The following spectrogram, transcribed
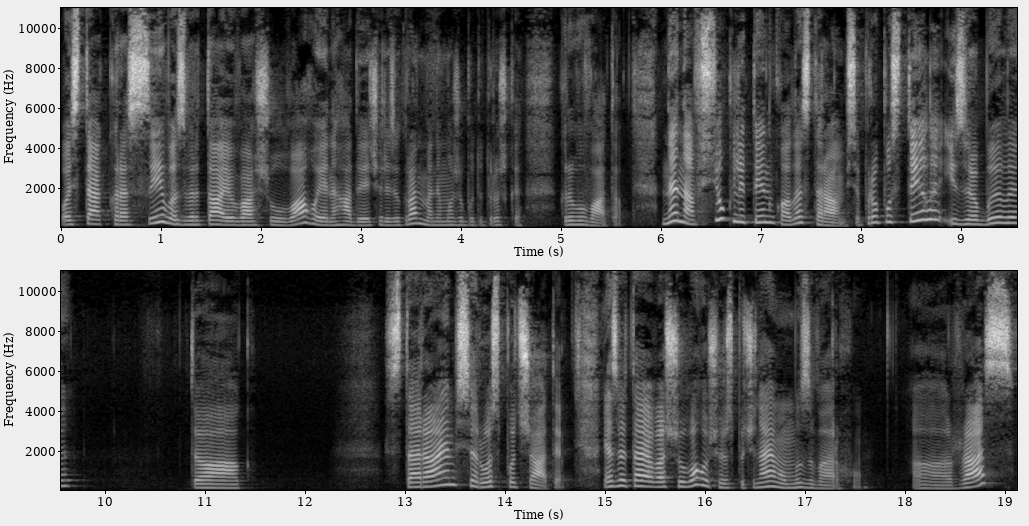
Ось так красиво звертаю вашу увагу. Я нагадую, через екран в мене може бути трошки кривувато. Не на всю клітинку, але стараємося. Пропустили і зробили так. Стараємося розпочати. Я звертаю вашу увагу, що розпочинаємо ми зверху. Раз.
